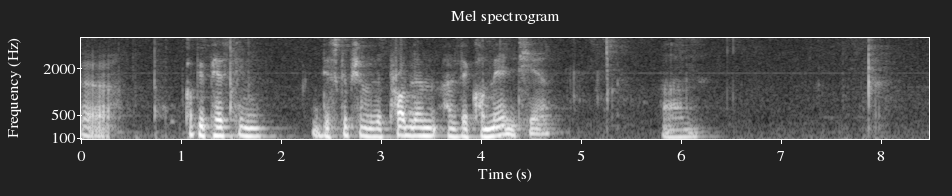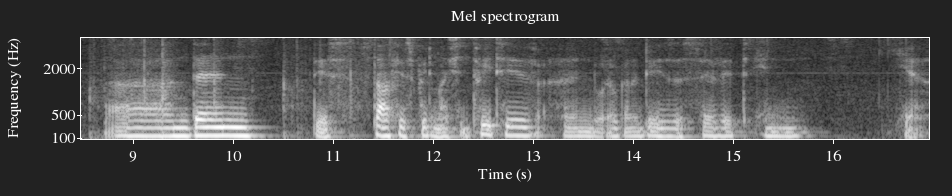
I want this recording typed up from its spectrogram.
uh, copy pasting description of the problem as a comment here. Um, and then this stuff is pretty much intuitive and what we're going to do is just save it in here.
